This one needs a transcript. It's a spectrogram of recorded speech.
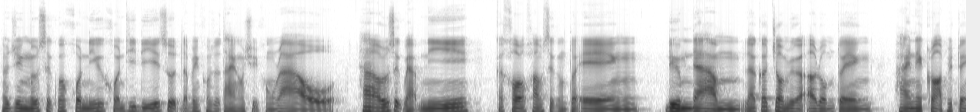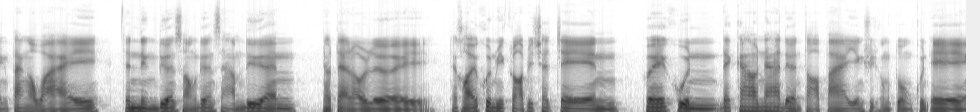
เราจึงรู้สึกว่าคนนี้คือคนที่ดีที่สุดและเป็นคนสุดท้ายของชีวิตของเรา ถ้าเรารู้สึกแบบนี้ก็เคารพความรู้สึกของตัวเอง ดื่มด่ำแล้วก็จมอยู่กับอารมณ์ตัวเอง ภายในกรอบที่ตัวเองตั้งเอาไว้ จะหนึ่งเดือน 2 เดือน 3 เดือน แล้วแต่เราเลย แต่ขอให้คุณมีกรอบที่ชัดเจน เพื่อให้คุณได้ก้าวหน้าเดินต่อไปยังชีวิตของตัวของคุณเอง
